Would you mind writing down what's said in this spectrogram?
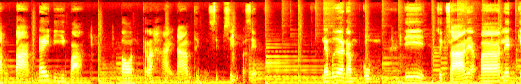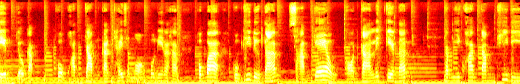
ต่างๆ ได้ดีกว่า ตอนกระหายน้ำถึง 14%และเมื่อนำกลุ่มที่ศึกษาเนี่ยมาเล่นเกมเกี่ยวกับพวกความจำการใช้สมองพวกนี้นะครับ พบว่ากลุ่มที่ดื่มน้ำ3แก้วก่อนการเล่นเกมนั้น จะมีความจำที่ดี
